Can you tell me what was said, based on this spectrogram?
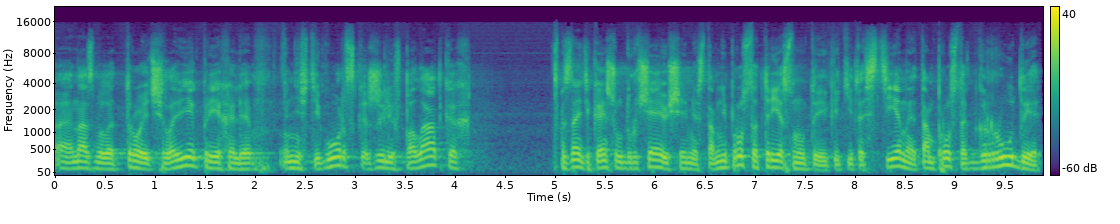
А, нас было трое человек. Приехали в Нефтегорск, жили в палатках. Знаете, конечно, удручающее место. Там не просто треснутые какие-то стены, там просто груды,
